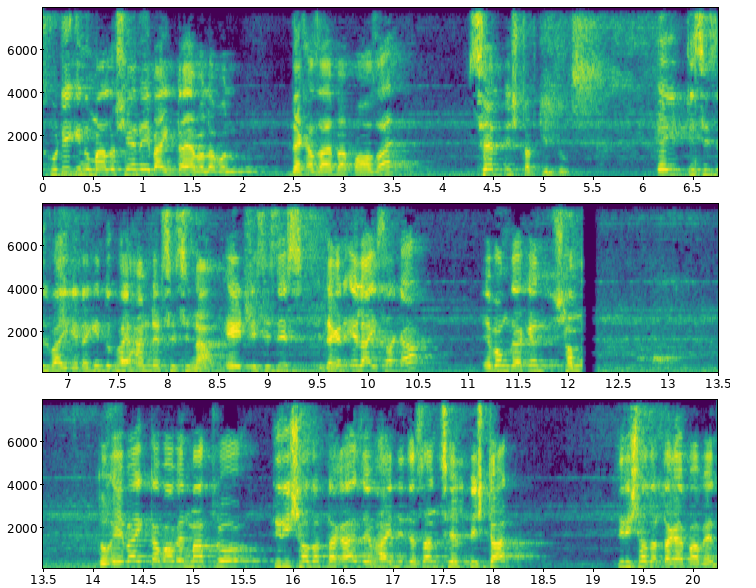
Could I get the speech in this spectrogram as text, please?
স্কুটি, কিন্তু মালয়েশিয়ান এই বাইকটা অ্যাভেলেবল দেখা যায় বা পাওয়া যায়। সেলফ স্টার্ট কিন্তু। এইটটি সিসির বাইক, এটা কিন্তু ভাই হান্ড্রেড সিসি না। এইটটি সিসি দেখেন এলআই চাকা এবং দেখেন সামনে তো এই বাইকটা পাবেন মাত্র তিরিশ হাজার টাকায়। যে ভাই নিতে চান সেলফ স্টার্ট তিরিশ হাজার টাকায় পাবেন।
